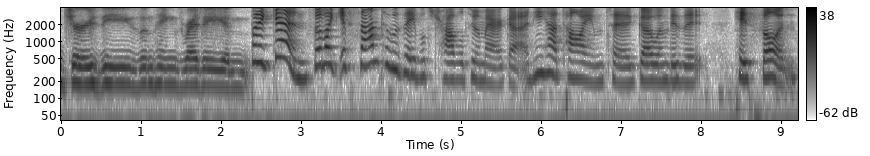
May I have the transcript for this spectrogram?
jerseys and things ready and But again, so like if Santa was able to travel to America and he had time to go and visit his son,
